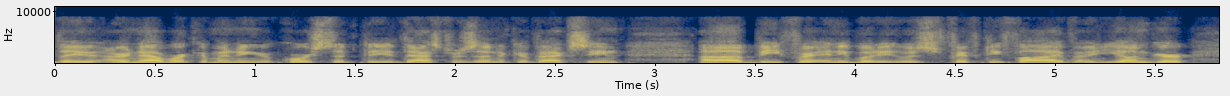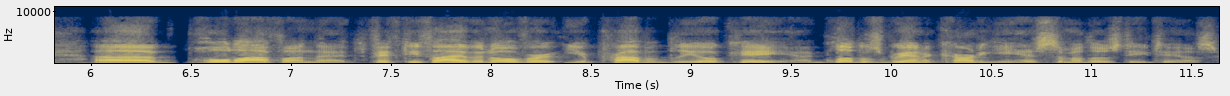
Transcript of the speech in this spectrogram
they are now recommending, of course, that the, the AstraZeneca vaccine be for anybody who is 55 and younger. hold off on that. 55 and over, you're probably okay okay. Uh, Global's Brianna Carnegie has some of those details.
